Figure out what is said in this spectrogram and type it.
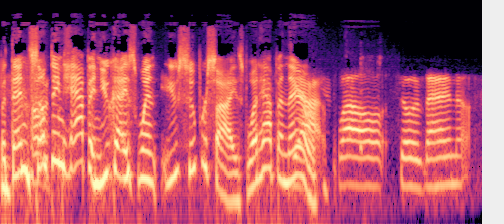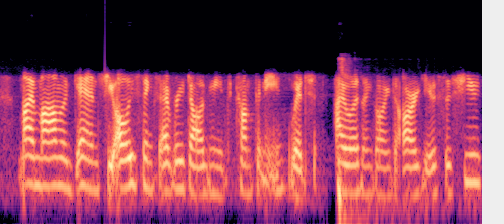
But then um, something happened. You guys went, you supersized. What happened there? Yeah. Well, so then my mom again, she always thinks every dog needs company, which I wasn't going to argue. So she,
